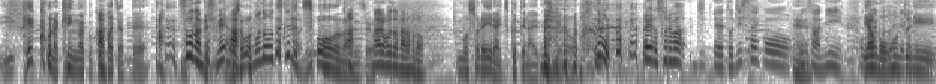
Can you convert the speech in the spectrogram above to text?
い結構な金額かかっちゃって。あ、そうなんですね。あ、物を作るのに？そうなんですよ。あなるほど、なるほど。もうそれ以来作ってないですけど。え、それは、じえっ、と、実際こう、ええ。皆さんにおいやもう本当に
